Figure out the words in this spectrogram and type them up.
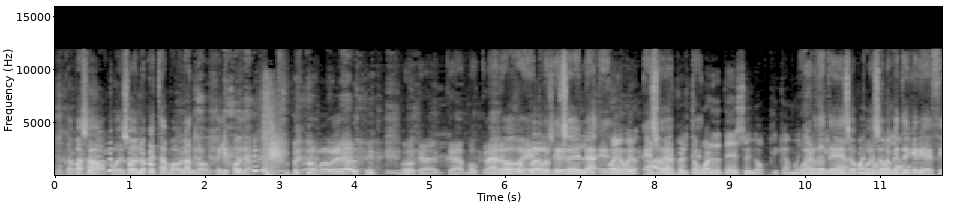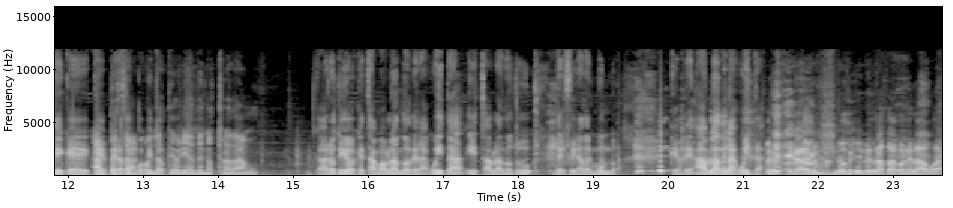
Pues, ¿Qué ha pasado? Pues eso es lo que estamos hablando, gilipollas. Vamos a ver, Ale. Pues, cla- cla- pues claro, Pues eh, claro pues eso es la. eh, Bueno, bueno, eso a- es- Alberto, eh, guárdate eso y lo explicamos ya al Guárdate final, eso, cuando pues eso es lo que te vayamos quería decir, que, a que espérate empezar un con poquito. las teorías de Nostradamus. Claro, tío, es que estamos hablando de la agüita y estás hablando tú del final del mundo. Que te habla de la agüita. Al final del mundo viene enlazado con el agua.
